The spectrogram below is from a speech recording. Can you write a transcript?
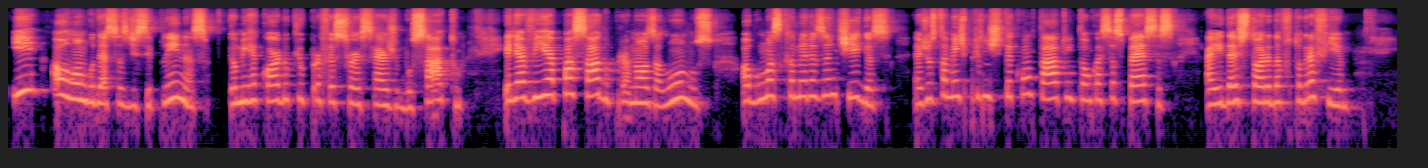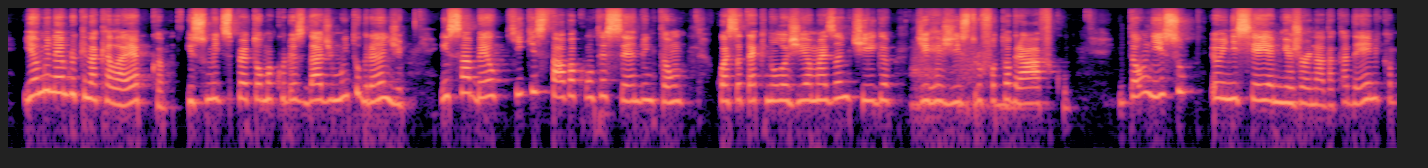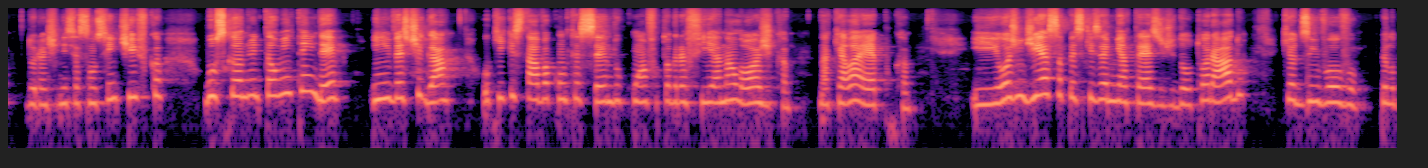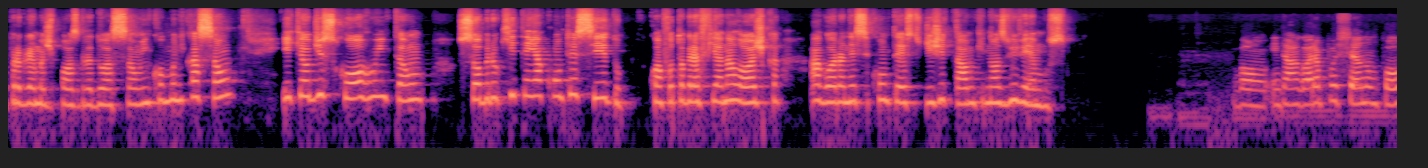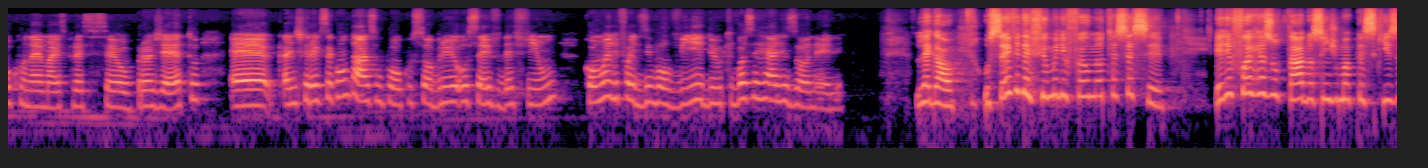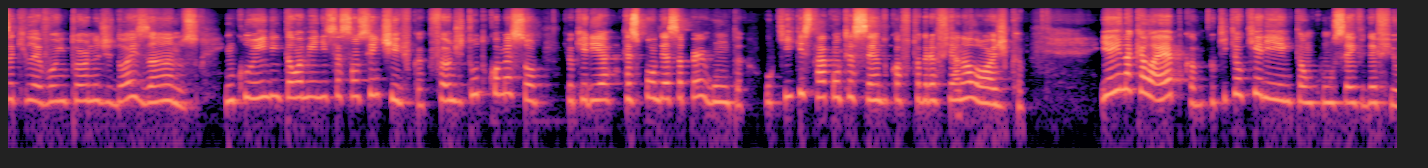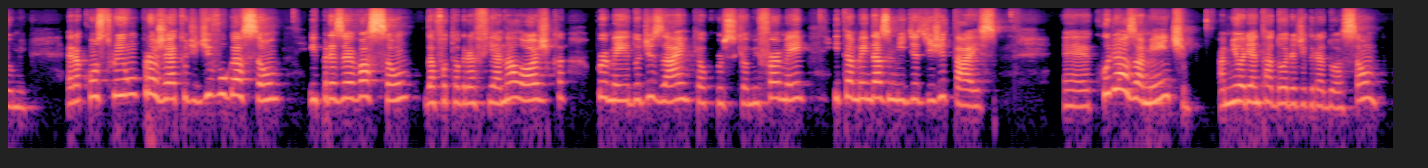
E ao longo dessas disciplinas, eu me recordo que o professor Sérgio Bussato, ele havia passado para nós alunos algumas câmeras antigas, é justamente para a gente ter contato então com essas peças aí da história da fotografia. E eu me lembro que naquela época isso me despertou uma curiosidade muito grande em saber o que, que, estava acontecendo então com essa tecnologia mais antiga de registro fotográfico. Então, nisso, eu iniciei a minha jornada acadêmica durante a iniciação científica, buscando então entender e investigar o que, que estava acontecendo com a fotografia analógica naquela época. E hoje em dia, essa pesquisa é minha tese de doutorado, que eu desenvolvo pelo programa de pós-graduação em comunicação e que eu discorro, então, sobre o que tem acontecido com a fotografia analógica agora nesse contexto digital em que nós vivemos. Bom, então agora puxando um pouco né, mais para esse seu projeto, é, a gente queria que você contasse um pouco sobre o Save the Film, como ele foi desenvolvido e o que você realizou nele. Legal. O Save the Film ele foi o meu TCC. Ele foi resultado assim de uma pesquisa que levou em torno de dois anos, incluindo então a minha iniciação científica, que foi onde tudo começou. Eu queria responder essa pergunta: o que, que está acontecendo com a fotografia analógica? E aí, naquela época, o que, que eu queria então com o Save the Film? Era construir um projeto de divulgação e preservação da fotografia analógica por meio do design, que é o curso que eu me formei, e também das mídias digitais. É, curiosamente, a minha orientadora de graduação,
